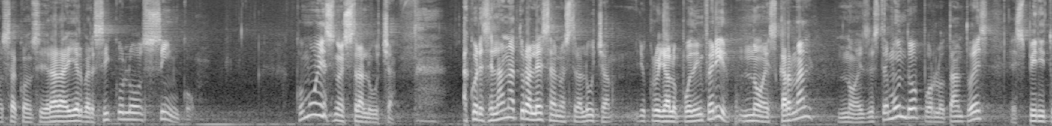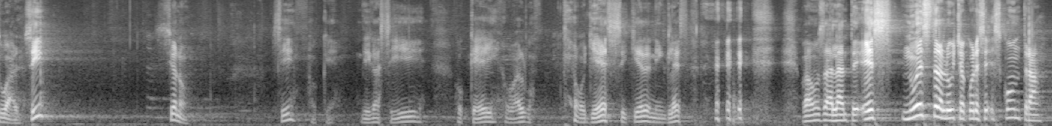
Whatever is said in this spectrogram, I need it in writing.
Vamos a considerar ahí el versículo 5. ¿Cómo es nuestra lucha? Acuérdese, la naturaleza de nuestra lucha, yo creo ya lo puede inferir, no es carnal, no es de este mundo, por lo tanto es espiritual. ¿Sí? ¿Sí o no? ¿Sí? Ok. Diga sí, ok, o algo. O yes, si quiere en inglés. Vamos adelante. Es nuestra lucha, acuérdese, es contra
